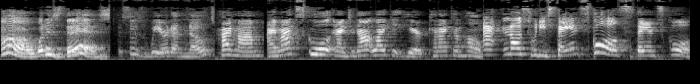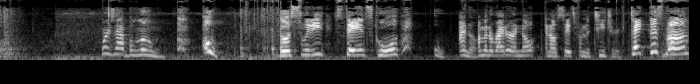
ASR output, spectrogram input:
Oh, what is this? This is weird. A note? Hi, Mom. I'm at school and I do not like it here. Can I come home? Uh, no, sweetie. Stay in school. Stay in school. Where's that balloon? Oh! No, sweetie, stay in school. Ooh, I know. I'm gonna write her a note and I'll say it's from the teacher. Take this, Mom!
